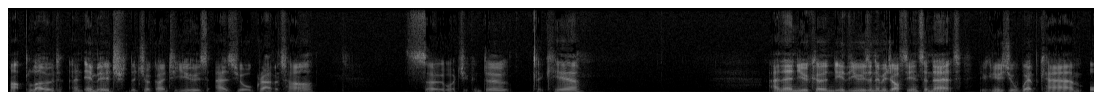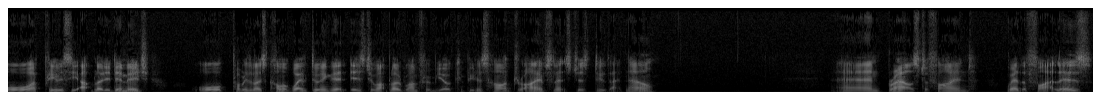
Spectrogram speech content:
upload an image that you're going to use as your Gravatar. So what you can do, click here, and then you can either use an image off the internet, you can use your webcam or a previously uploaded image, or probably the most common way of doing it is to upload one from your computer's hard drive. So let's just do that now. And browse to find where the file is.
